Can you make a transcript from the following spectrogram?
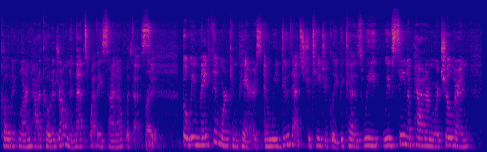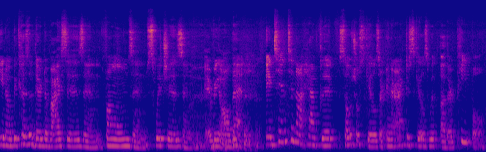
coding, learning how to code a drone, and that's why they sign up with us. Right. But we make them work in pairs, and we do that strategically because we we've seen a pattern where children, you know, because of their devices and phones and switches and every all that, they tend to not have good social skills or interactive skills with other people.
